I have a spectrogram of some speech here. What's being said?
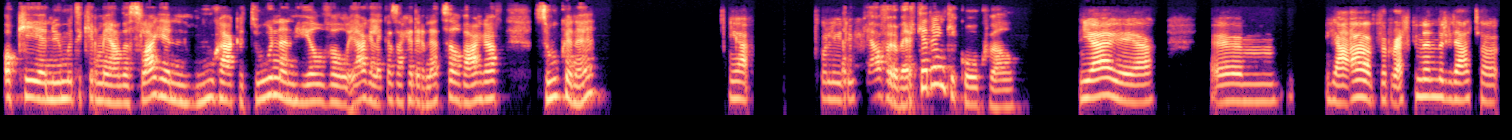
oké, en nu moet ik ermee aan de slag en hoe ga ik het doen? En heel veel, ja, gelijk als dat je er net zelf aangaf, zoeken, hè. Ja, volledig. Ja, verwerken denk ik ook wel. Ja, ja, ja. Um, ja, verwerken inderdaad dat,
